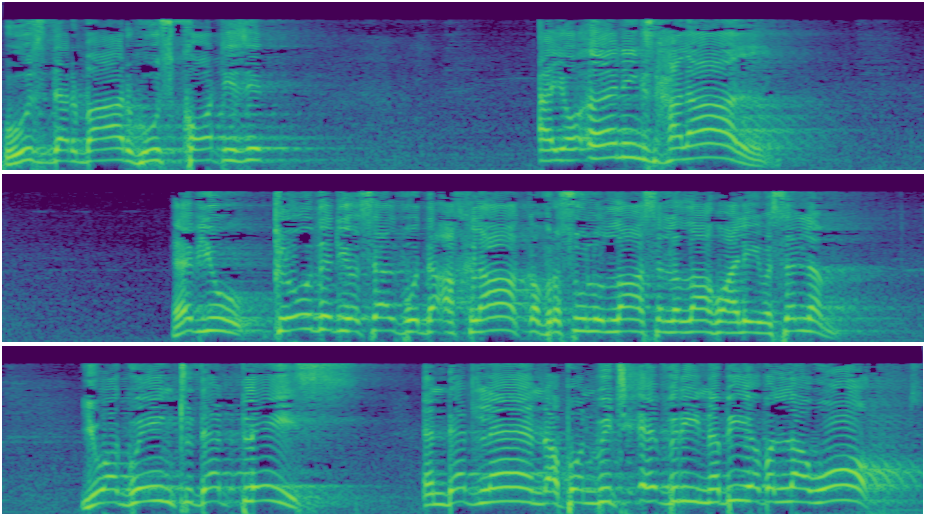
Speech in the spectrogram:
Whose darbar, whose court is it? Are your earnings halal? Have you clothed yourself with the akhlaq of Rasulullah sallallahu alaihi wasallam? You are going to that place and that land upon which every Nabi of Allah walked.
